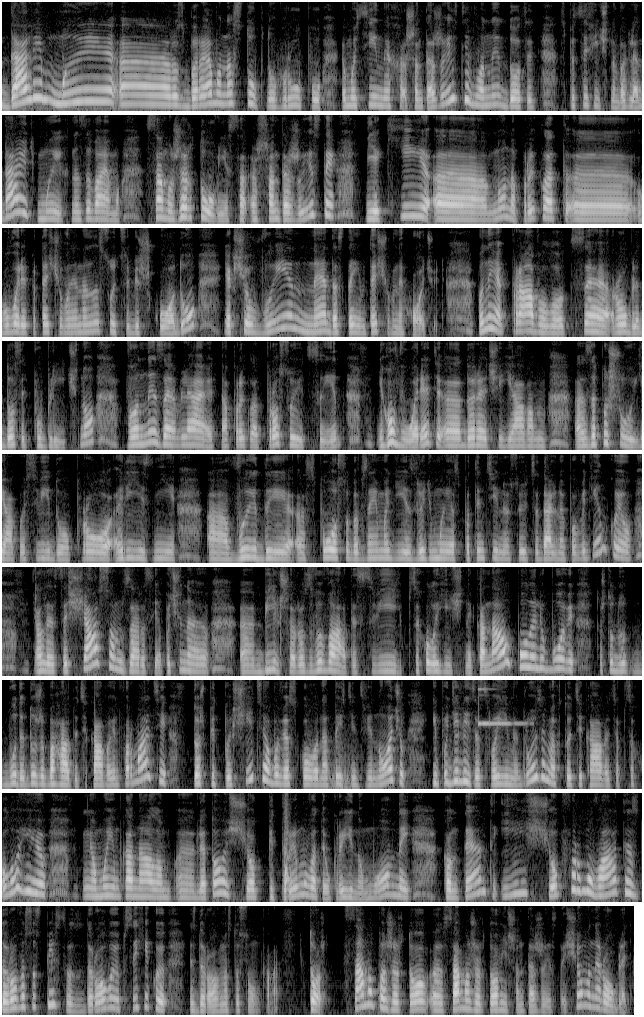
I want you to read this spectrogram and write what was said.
Далі ми е, розберемо наступну групу емоційних шантажистів. Вони досить специфічно виглядають. Ми їх називаємо саможертовні са- шантажисти, які, е, ну, наприклад, е, говорять про те, що вони нанесуть собі шкоду, якщо ви не дасте їм те, що вони хочуть. Вони, як правило, це роблять досить публічно. Вони заявляють, наприклад, про суїцид, говорять. е, Речі, я вам е, запишу якось відео про різні е, види, е, способи взаємодії з людьми з потенційною суїцидальною поведінкою. Але це з часом зараз я починаю більше розвивати свій психологічний канал Поле любові. Тож тут буде дуже багато цікавої інформації. Тож підпишіться обов'язково, натисніть дзвіночок і поділіться своїми друзями, хто цікавиться психологією моїм каналом, для того, щоб підтримувати україномовний контент і щоб формувати здорове суспільство з здоровою психікою і здоровими стосунками. Тож, самопожертов... е, саможертовні шантажисти, що вони роблять?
